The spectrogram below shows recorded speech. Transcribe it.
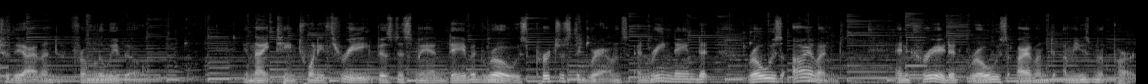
to the island from Louisville. In 1923, businessman David Rose purchased the grounds and renamed it Rose Island and created Rose Island Amusement Park.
